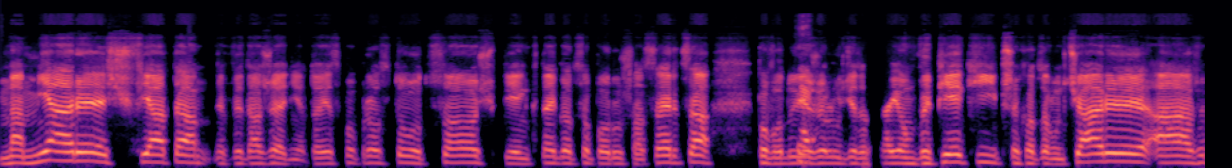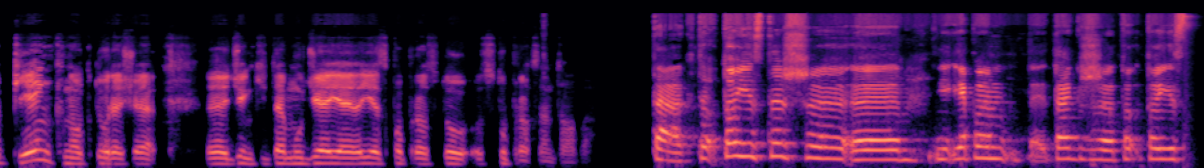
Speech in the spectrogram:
na miarę świata wydarzenie. To jest po prostu coś pięknego, co porusza serca, powoduje, tak. że ludzie dostają wypieki, przechodzą ciary, a piękno, które się e, dzięki temu dzieje, jest po prostu stuprocentowe. Tak, to, to jest też, ja powiem tak, że to, to jest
